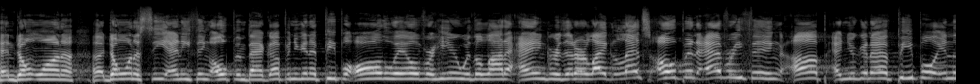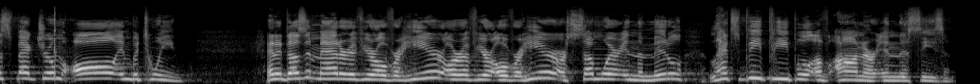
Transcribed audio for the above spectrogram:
and don't want to uh, don't want to see anything open back up, and you're going to have people all the way over here with a lot of anger that are like, "Let's open everything up," and you're going to have people in the spectrum all in between. And it doesn't matter if you're over here or if you're over here or somewhere in the middle. Let's be people of honor in this season.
